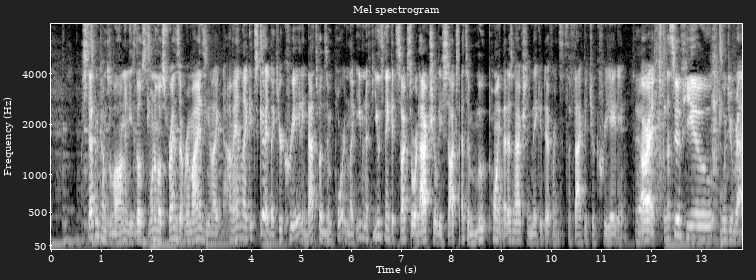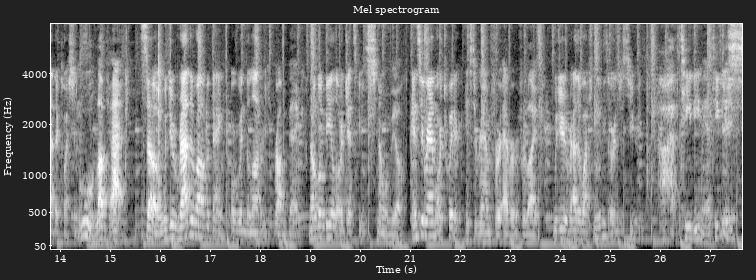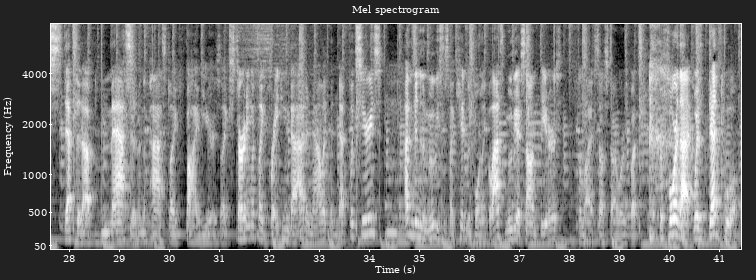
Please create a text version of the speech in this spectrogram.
Stefan comes along and he's those one of those friends that reminds me like, nah man, like it's good. Like you're creating. That's what's important. Like even if you think it sucks or it actually sucks, that's a moot point. That doesn't actually make a difference. It's the fact that you're creating. Yeah. All right, let's do a few would you rather questions. Ooh, love that. So, would you rather rob a bank or win the lottery? Rob a bank. Snowmobile or jet ski? Snowmobile. Instagram or Twitter? Instagram forever, for life. Would you rather watch movies or just series? Ah, TV, man. TV, TV has stepped it up massive in the past like five years. Like starting with like Breaking Bad and now like the Netflix series. Mm. I haven't been to the movies since my kid was born. Like the last movie I saw in theaters, the lie, I saw Star Wars, but before that was Deadpool.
